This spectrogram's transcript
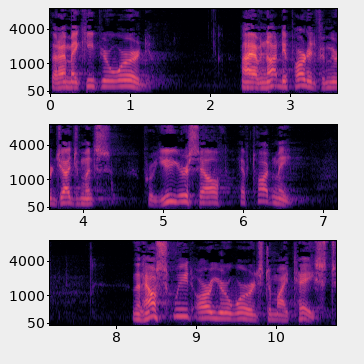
that I may keep your word. I have not departed from your judgments for you yourself have taught me. Then how sweet are your words to my taste,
